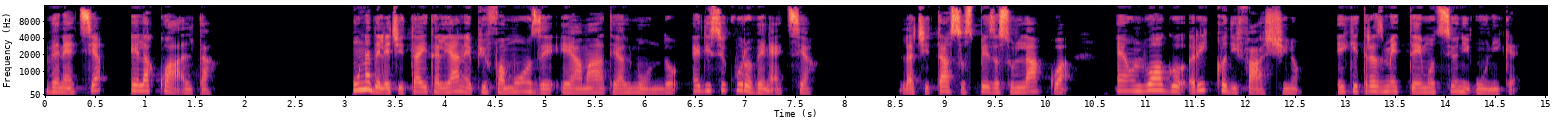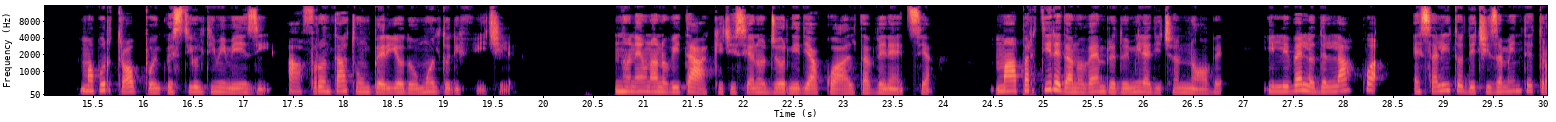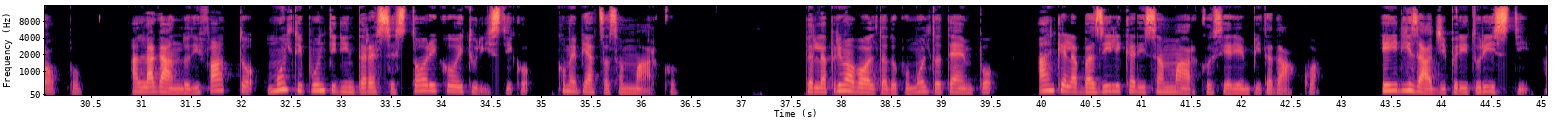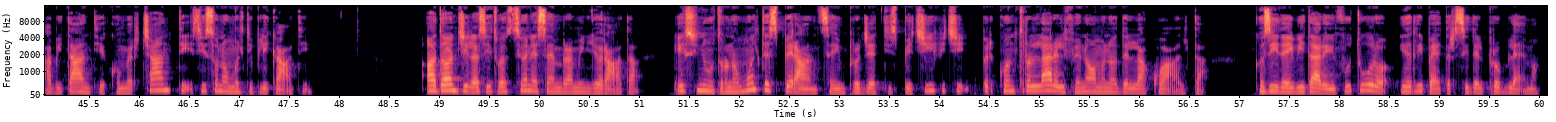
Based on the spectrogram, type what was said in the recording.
Venezia e l'acqua alta. Una delle città italiane più famose e amate al mondo è di sicuro Venezia. La città sospesa sull'acqua è un luogo ricco di fascino e che trasmette emozioni uniche, ma purtroppo in questi ultimi mesi ha affrontato un periodo molto difficile. Non è una novità che ci siano giorni di acqua alta a Venezia, ma a partire da novembre 2019 il livello dell'acqua è salito decisamente troppo, allagando di fatto molti punti di interesse storico e turistico, come Piazza San Marco. Per la prima volta dopo molto tempo, anche la Basilica di San Marco si è riempita d'acqua e i disagi per i turisti, abitanti e commercianti si sono moltiplicati. Ad oggi la situazione sembra migliorata e si nutrono molte speranze in progetti specifici per controllare il fenomeno dell'acqua alta, così da evitare in futuro il ripetersi del problema.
